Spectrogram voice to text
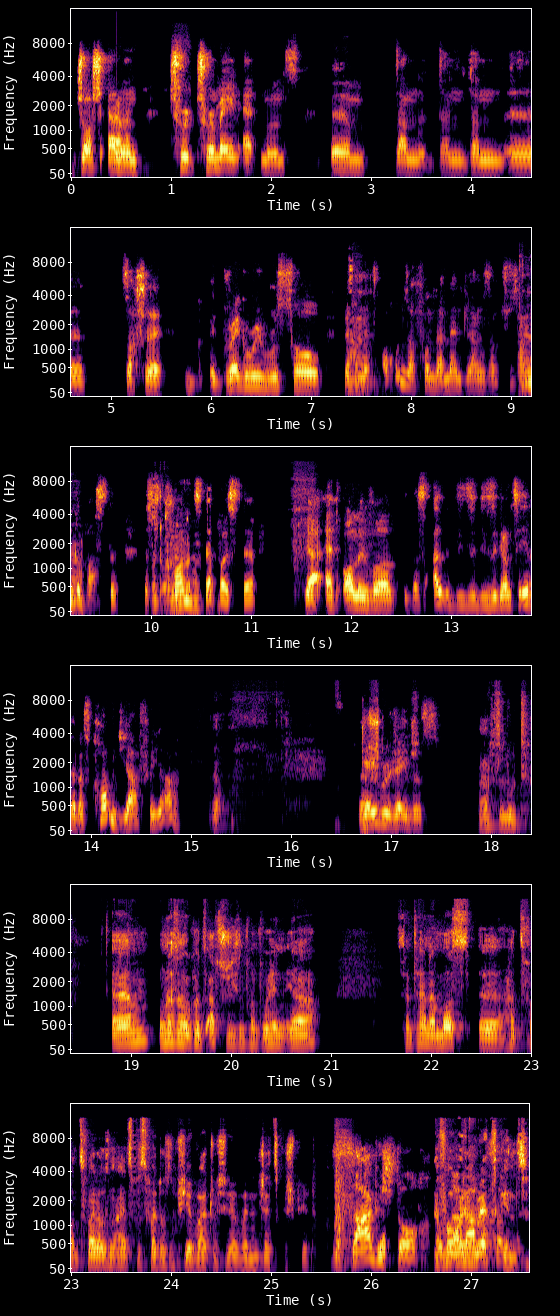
Josh Allen, Tr Tremaine Edmonds, ähm, dann, dann, dann äh, sag schnell, Gregory Rousseau, wir ja. haben jetzt auch unser Fundament langsam zusammengebastelt. Es kommt Oliver. Step by Step. Ja, Ed Oliver, das alle, diese, diese ganze Ehre, das kommt Jahr für Jahr. Ja. Gabriel Davis. Absolut. Ähm, um das noch mal kurz abzuschließen von vorhin, ja, Santana Moss äh, hat von 2001 bis 2004 weit durch bei den Jets gespielt. Das sage ich doch. Davor bei den Redskins.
